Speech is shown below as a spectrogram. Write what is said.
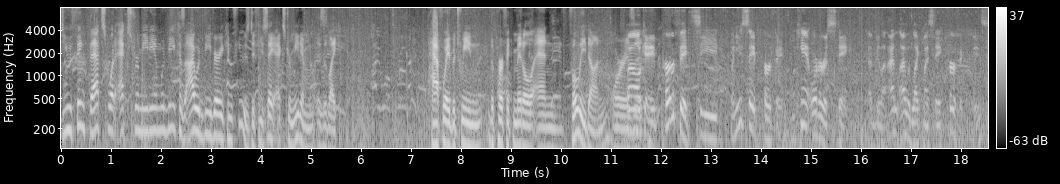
do you think that's what extra medium would be? Because I would be very confused if you say extra medium. Is it like halfway between the perfect middle and fully done, or is Well, it? okay, perfect. See, when you say perfect, you can't order a steak. I'd be like, I, I would like my steak perfect, please.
